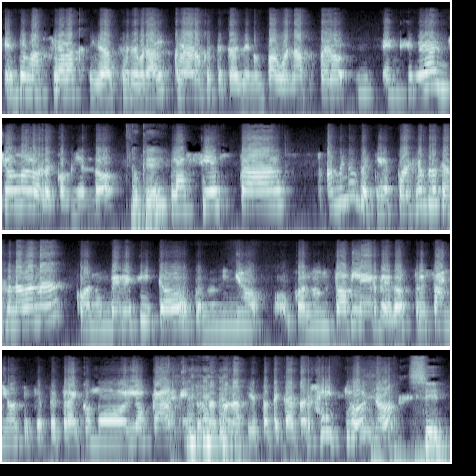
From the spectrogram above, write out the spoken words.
es demasiada actividad cerebral, claro que te cae bien un power nap, pero en general yo no lo recomiendo. Okay. Las siestas, a menos de que, por ejemplo, seas una mamá con un bebecito, o con un niño, o con un toddler de 2, 3 años y que te trae como loca, entonces una siesta te cae perfecto, ¿no? Sí.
